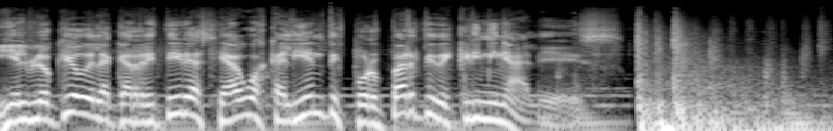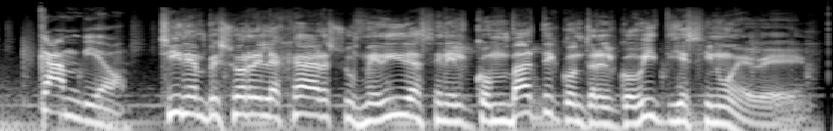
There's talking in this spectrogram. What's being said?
y el bloqueo de la carretera hacia aguas calientes por parte de criminales. Cambio. China empezó a relajar sus medidas en el combate contra el COVID-19.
